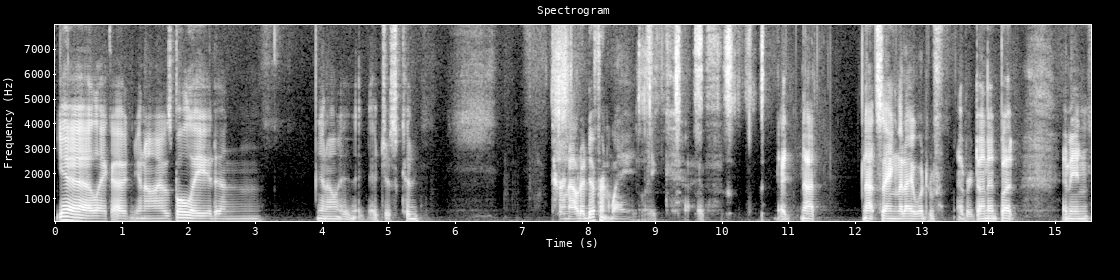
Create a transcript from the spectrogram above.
yeah, like I, you know, I was bullied and, you know, it, it just could turn out a different way. Like, I've, I, not, not saying that I would have ever done it, but I mean,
